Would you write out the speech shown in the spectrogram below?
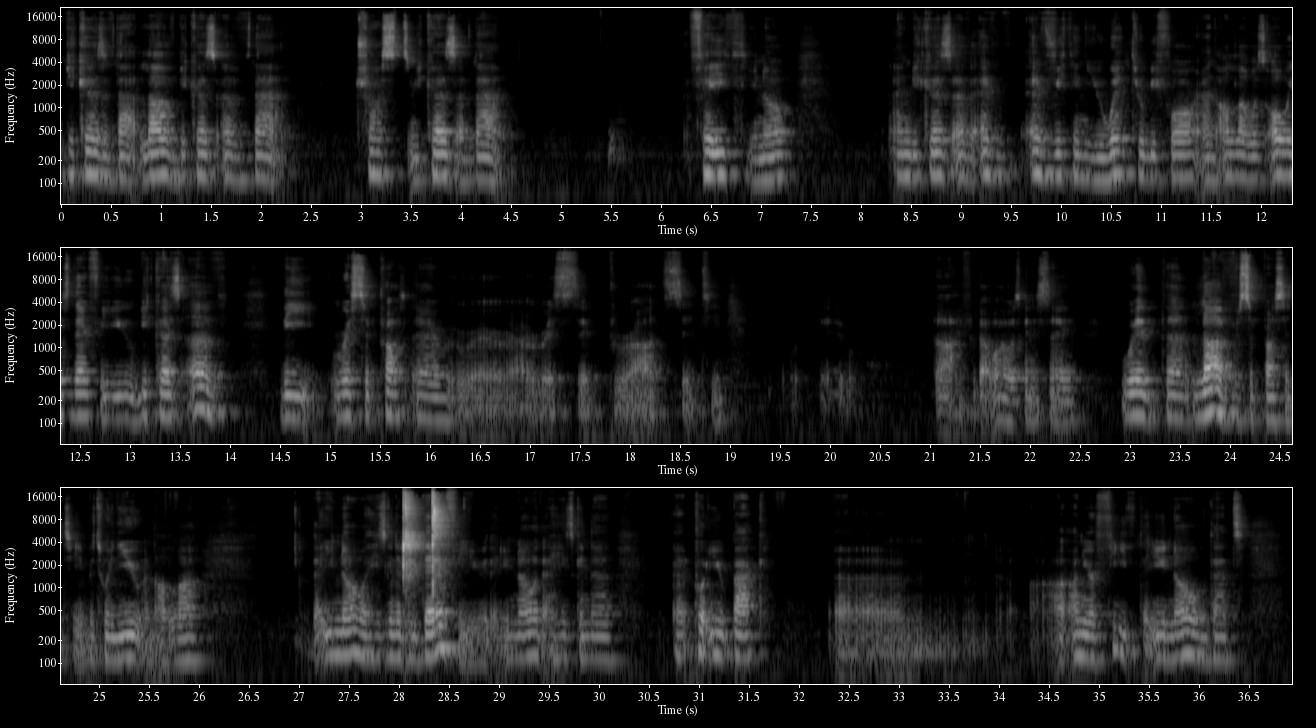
because of that love, because of that trust, because of that faith, you know, and because of ev- everything you went through before, and Allah was always there for you because of the recipro- uh, reciprocity. Oh, I forgot what I was going to say. With the love reciprocity between you and Allah, that you know He's going to be there for you, that you know that He's going to uh, put you back um, on your feet, that you know that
